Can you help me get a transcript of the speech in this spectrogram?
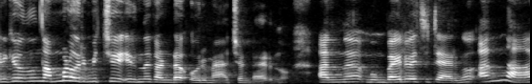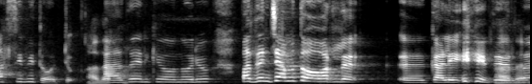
എനിക്ക് തോന്നുന്നു നമ്മൾ ഒരുമിച്ച് ഇരുന്ന് കണ്ട ഒരു മാച്ച് ഉണ്ടായിരുന്നു. അന്ന് മുംബൈയിൽ വെച്ചിട്ടായിരുന്നു. അന്ന് ആർ സി ബി തോറ്റു. അത്. എനിക്ക് തോന്നുന്നു ഒരു പതിനഞ്ചാമത്തെ ഓവറിൽ കളി തീർന്ന്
